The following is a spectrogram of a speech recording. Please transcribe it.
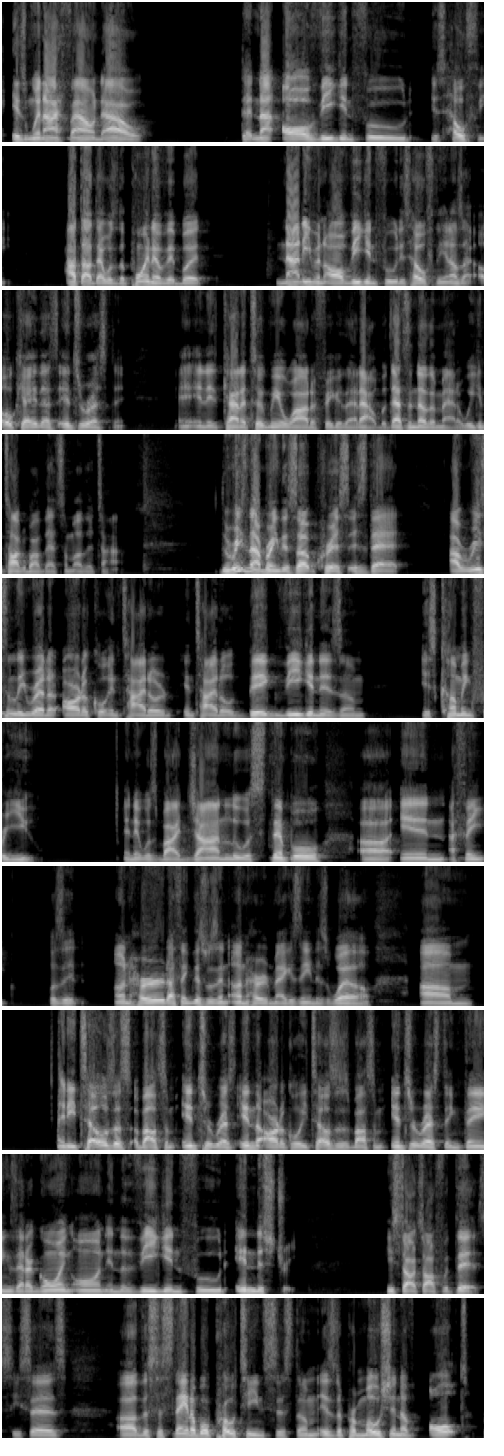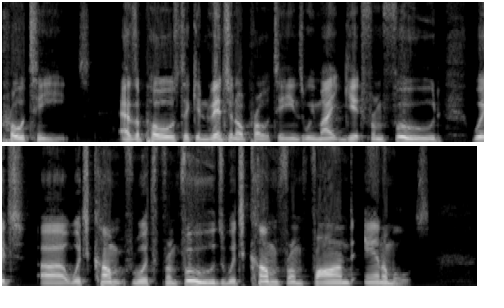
is when I found out that not all vegan food is healthy. I thought that was the point of it, but not even all vegan food is healthy. And I was like, okay, that's interesting. And, and it kind of took me a while to figure that out, but that's another matter. We can talk about that some other time. The reason I bring this up, Chris, is that I recently read an article entitled entitled "Big Veganism is Coming for You," and it was by John Lewis Stempel uh, in I think was it UnHerd? I think this was an UnHerd magazine as well. Um, and he tells us about some interest in the article he tells us about some interesting things that are going on in the vegan food industry. He starts off with this. He says uh, the sustainable protein system is the promotion of alt proteins as opposed to conventional proteins we might get from food which uh, which come with from foods which come from farmed animals.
